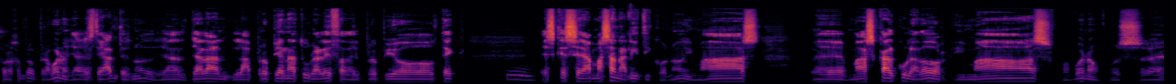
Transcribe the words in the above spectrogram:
por ejemplo, pero bueno, ya desde antes, ¿no? Ya, ya la, la propia naturaleza del propio Tech Mm. es que sea más analítico, ¿no? Y más, eh, más calculador y más, pues bueno, pues eh,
